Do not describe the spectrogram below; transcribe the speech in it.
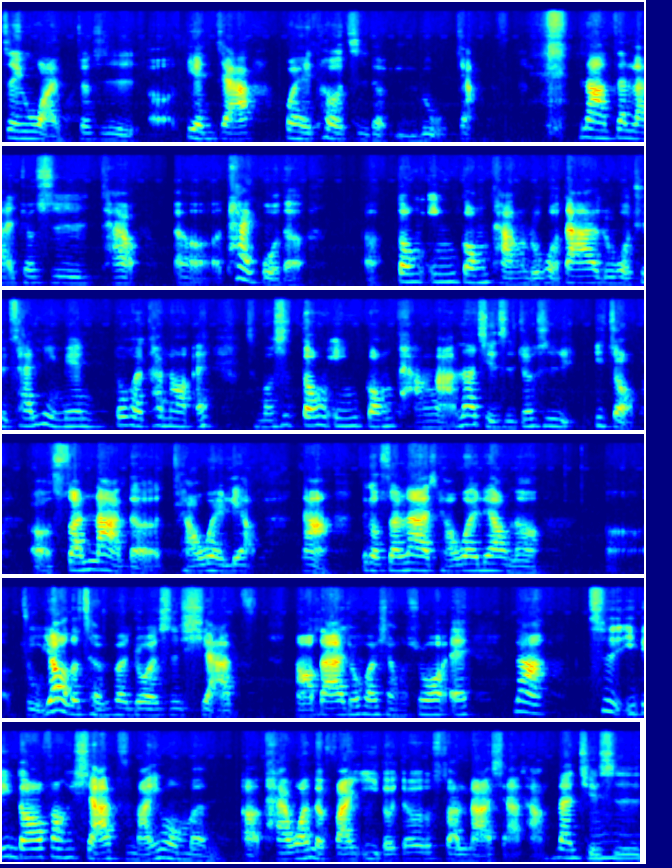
这一碗就是呃店家会特制的鱼露这样。那再来就是台呃泰国的呃冬阴功汤，如果大家如果去餐厅里面都会看到，哎，什么是冬阴功汤啊？那其实就是一种呃酸辣的调味料。那这个酸辣调味料呢，呃主要的成分就会是虾子。然后大家就会想说，哎，那是一定都要放虾子吗？因为我们呃台湾的翻译都叫做酸辣虾汤，但其实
